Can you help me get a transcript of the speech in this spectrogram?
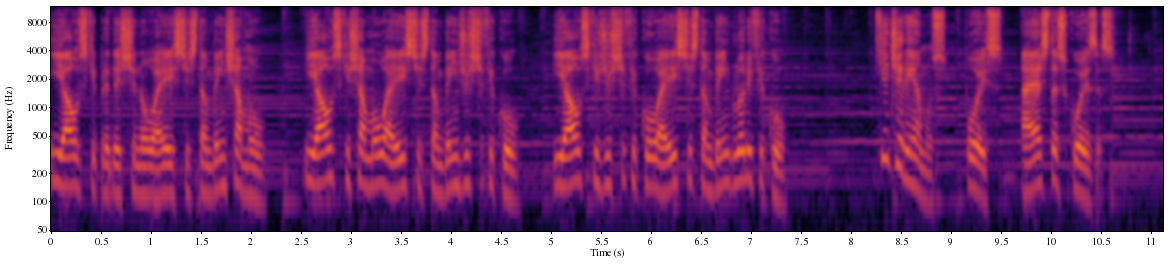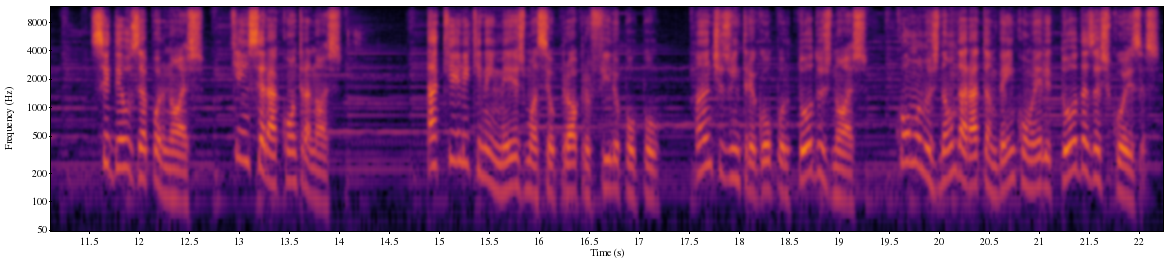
E aos que predestinou a estes também chamou, e aos que chamou a estes também justificou, e aos que justificou a estes também glorificou. Que diremos, pois, a estas coisas? Se Deus é por nós, quem será contra nós? Aquele que nem mesmo a seu próprio filho poupou, antes o entregou por todos nós, como nos não dará também com ele todas as coisas?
